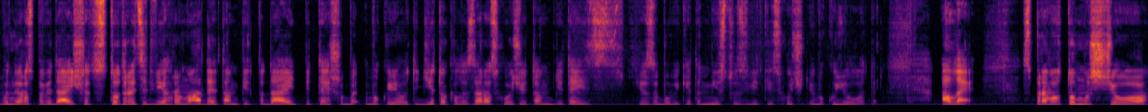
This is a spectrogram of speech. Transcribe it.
вони розповідають, що 132 громади там підпадають під те, щоб евакуювати діток, але зараз хочуть там дітей я забув, яке там місто, звідкись хочуть евакуювати. Але справа в тому, що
